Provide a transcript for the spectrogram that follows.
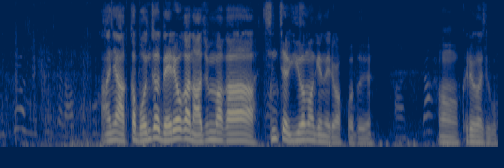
미끄러졌으니까 나보고. 아니야 아까 먼저 내려간 아줌마가 진짜 위험하게 내려왔거든 아 진짜? 어 그래가지고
